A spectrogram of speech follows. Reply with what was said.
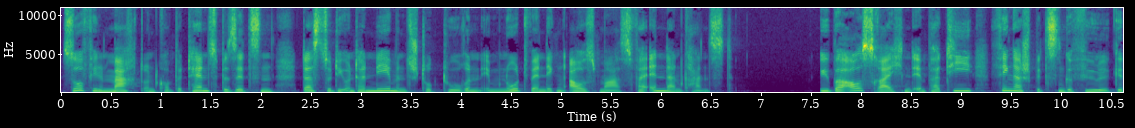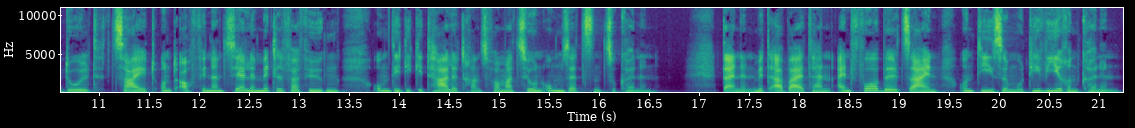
So viel Macht und Kompetenz besitzen, dass du die Unternehmensstrukturen im notwendigen Ausmaß verändern kannst. Über ausreichend Empathie, Fingerspitzengefühl, Geduld, Zeit und auch finanzielle Mittel verfügen, um die digitale Transformation umsetzen zu können deinen Mitarbeitern ein Vorbild sein und diese motivieren können,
